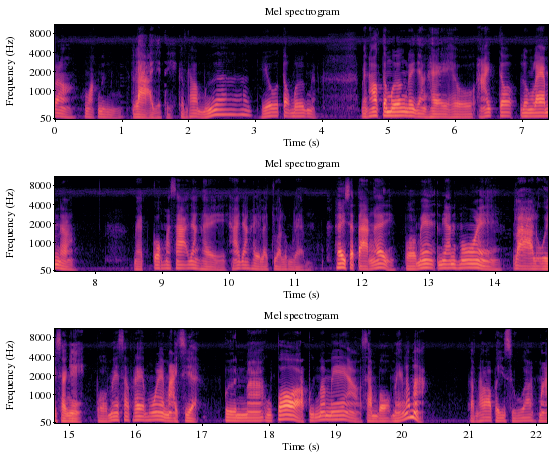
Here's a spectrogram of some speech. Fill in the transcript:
เราหวักหนึ่งลายจะเตะกับท่อเมื่อเฮียวตะเบิงน่ะเป็นฮอกตะเมืองได้ย่างไฮเฮียวไอ้โตโรงแรมน่ะแม่กงมาซะยังไฮไอ้ยังไฮละจวนโรงแรมเฮ้ยสตางค์เฮ้ยพ่อแม่เนียนห้อยลาลุยสะเงะพ่อแม่สะแพร่ห้อยหมายเสียปืนมาอุป้อปืนมาแม่สัมบอกแมงแล้วมาก บท่อไปสู่ว่าไม้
